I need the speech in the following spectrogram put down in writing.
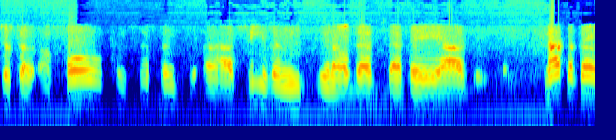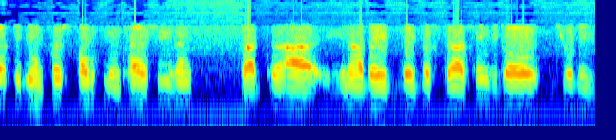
just a, a full, consistent uh, season, you know, that, that they, uh, not that they have to be in first place the entire season, but, uh, you know, they, they just uh, seem to go through these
